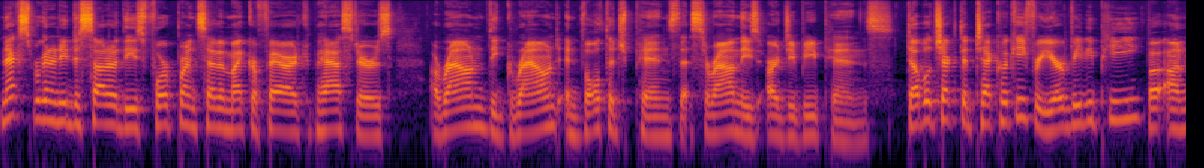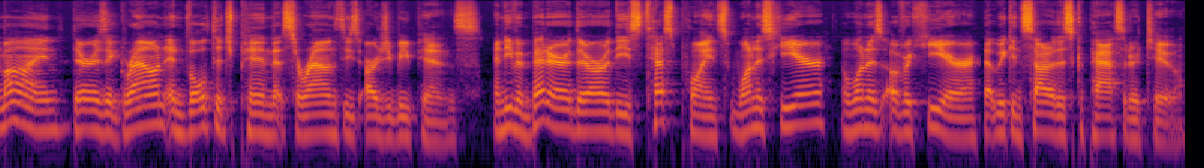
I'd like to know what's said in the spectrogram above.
Next, we're going to need to solder these 4.7 microfarad capacitors around the ground and voltage pins that surround these RGB pins. Double check the tech wiki for your VDP, but on mine, there is a ground and voltage pin that surrounds these RGB pins. And even better, there are these test points, one is here and one is over here that we can solder this capacitor to.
